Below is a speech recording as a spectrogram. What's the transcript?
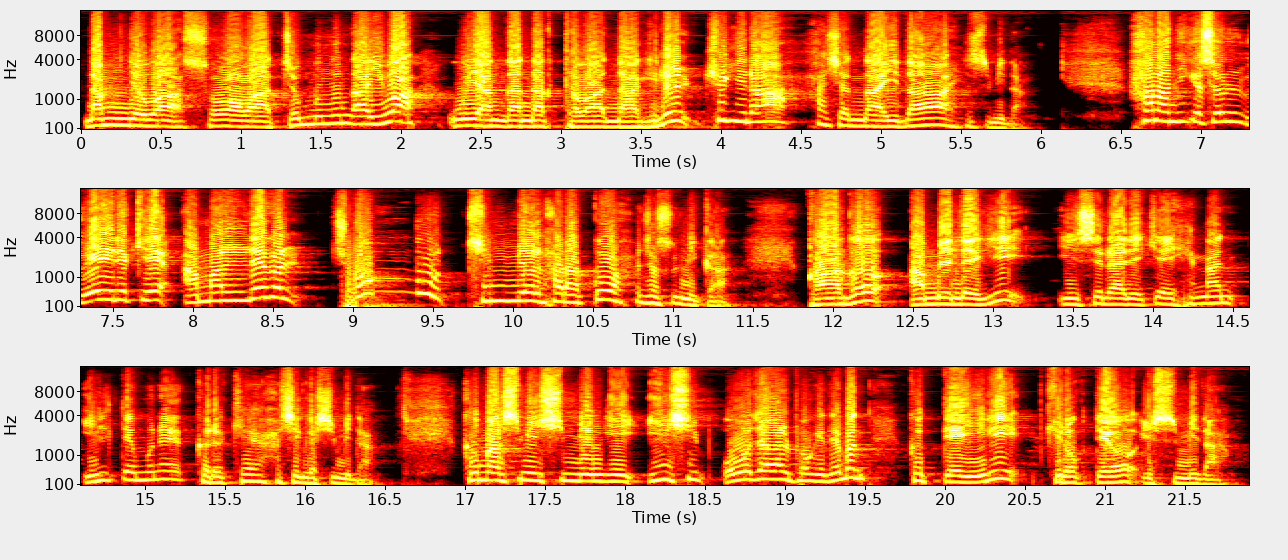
남녀와 소아와 젖먹는 아이와 우양과 낙타와 나귀를 죽이라 하셨나이다 했습니다. 하나님께서는 왜 이렇게 아말렉을 전부 진멸하라고 하셨습니까? 과거 아말렉이 이스라엘에게 행한 일 때문에 그렇게 하신 것입니다. 그 말씀이 신명기 25장을 보게 되면 그때 일이 기록되어 있습니다.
